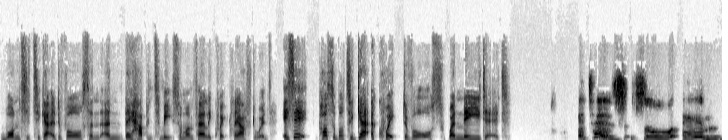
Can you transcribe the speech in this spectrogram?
wanted to get a divorce and and they happen to meet someone fairly quickly afterwards, is it possible to get a quick divorce when needed? It is. So, um,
